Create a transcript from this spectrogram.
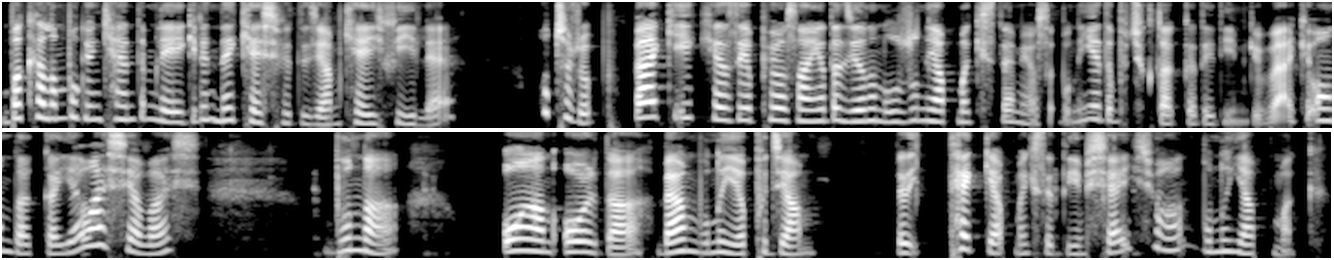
Bakalım bugün kendimle ilgili ne keşfedeceğim keyfiyle. Oturup belki ilk kez yapıyorsan ya da canın uzun yapmak istemiyorsa bunu 7,5 dakika dediğim gibi belki 10 dakika yavaş yavaş buna o an orada ben bunu yapacağım tek yapmak istediğim şey şu an bunu yapmak.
